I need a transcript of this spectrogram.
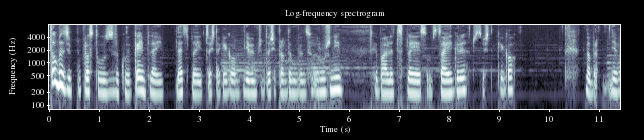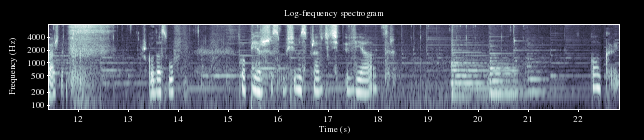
to będzie po prostu zwykły gameplay, let's play, coś takiego. Nie wiem, czym to się prawdę mówiąc różni. Chyba let's playe są z całej gry, czy coś takiego. Dobra, nieważne. Szkoda słów. Po pierwsze, musimy sprawdzić wiatr. Okej,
